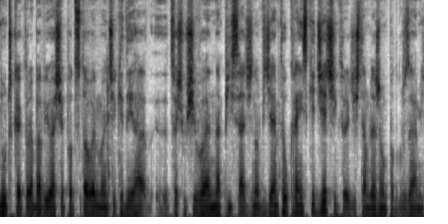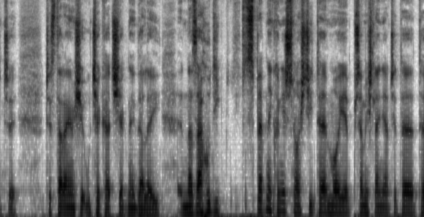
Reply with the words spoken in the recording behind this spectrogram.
wnuczkę, która bawiła się pod stołem w momencie, kiedy ja e, coś usiłowałem napisać. No widziałem te ukraińskie dzieci, które gdzieś tam leżą pod gruzami, czy, czy starają się uciekać jak najdalej na zachód i z pewnej konieczności te moje przemyślenia, czy te, te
